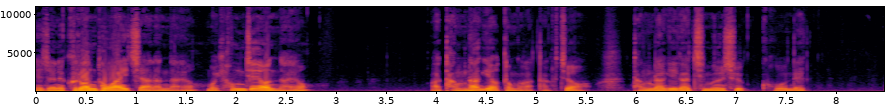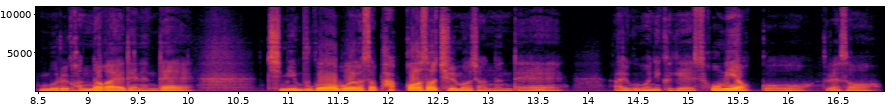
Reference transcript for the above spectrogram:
예전에 그런 동화 있지 않았나요? 뭐 형제였나요? 아, 당나귀였던 것 같다. 그죠? 당나귀가 짐을 싣고 냇물을 건너가야 되는데 짐이 무거워 보여서 바꿔서 짊어졌는데 알고 보니 그게 솜이었고 그래서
